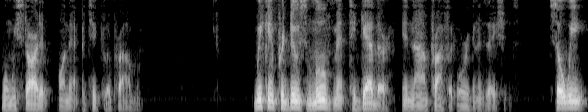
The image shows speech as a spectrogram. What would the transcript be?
when we started on that particular problem. We can produce movement together in nonprofit organizations. So we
